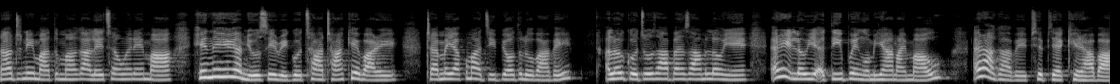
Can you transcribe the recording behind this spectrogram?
နောက်တနေ့မှသူမကလည်းခြံဝင်းထဲမှာဟင်းသီးရွက်မျိုးစေ့တွေကိုချထားခဲ့ပါတယ်ဒါမဲ့ရောက်မှကြီးပြောသလိုပါပဲအလုပ်ကိုစူးစမ်းပန်းစားမလုပ်ရင်အဲ့ဒီအလုပ်ရဲ့အသီးပွင့်ကိုမရနိုင်ပါဘူးအဲ့ဒါကပဲဖြစ်ပျက်ခဲ့တာပါ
